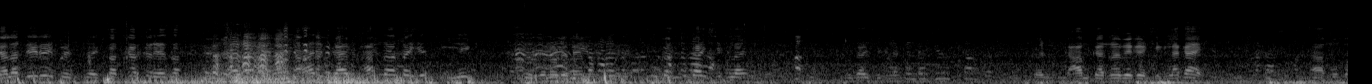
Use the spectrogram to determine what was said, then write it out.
त्याला दे रे सत्कार करायचा अरे काय थांब ना आता हे एक तू का तू काय शिकलाय? तू काय शिकलाय? काम करणं वेगळं शिकला काय? हा मग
